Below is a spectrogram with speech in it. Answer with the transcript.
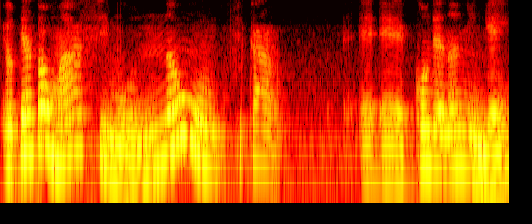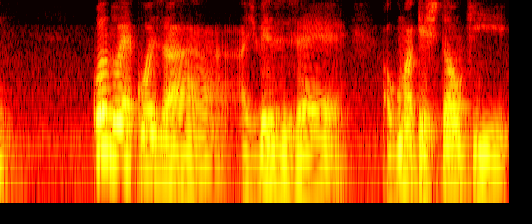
Eu tento ao máximo não ficar é, é, condenando ninguém. Quando é coisa, às vezes é alguma questão que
